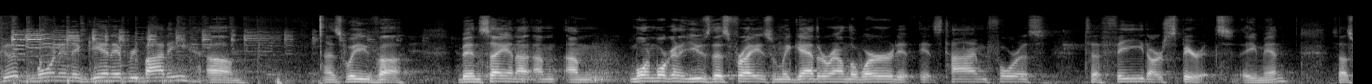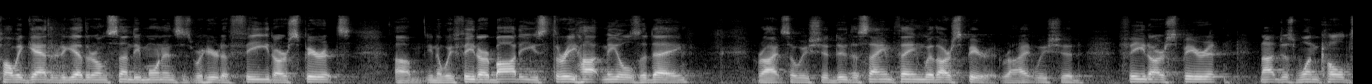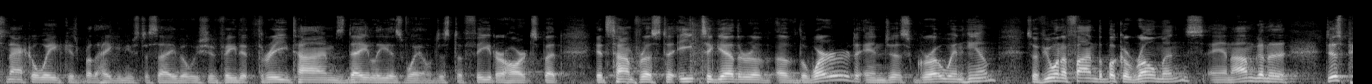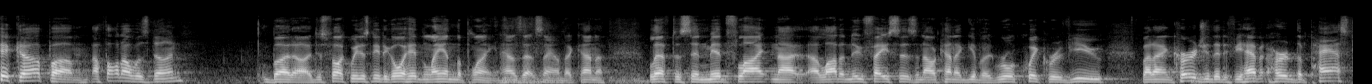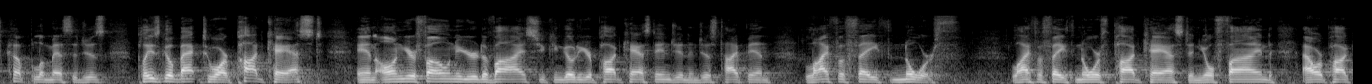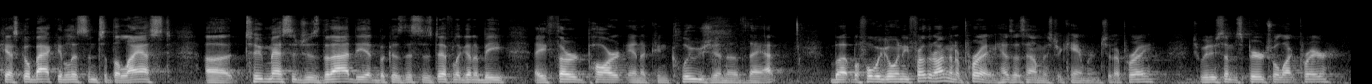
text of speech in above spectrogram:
Good morning again, everybody. Um, as we've uh, been saying, I, am I'm, I'm more and more going to use this phrase when we gather around the Word. It, it's time for us to feed our spirits. Amen. So that's why we gather together on Sunday mornings, is we're here to feed our spirits. Um, you know, we feed our bodies three hot meals a day, right? So we should do the same thing with our spirit, right? We should feed our spirit not just one cold snack a week, as Brother Hagin used to say, but we should feed it three times daily as well, just to feed our hearts. But it's time for us to eat together of, of the Word and just grow in Him. So if you want to find the book of Romans, and I'm going to just pick up, um, I thought I was done, but I uh, just felt like we just need to go ahead and land the plane. How's that sound? I kind of left us in mid flight and I, a lot of new faces, and I'll kind of give a real quick review but I encourage you that if you haven't heard the past couple of messages, please go back to our podcast. And on your phone or your device, you can go to your podcast engine and just type in Life of Faith North. Life of Faith North podcast, and you'll find our podcast. Go back and listen to the last uh, two messages that I did because this is definitely going to be a third part and a conclusion of that. But before we go any further, I'm going to pray. How's that sound, Mr. Cameron? Should I pray? Should we do something spiritual like prayer?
